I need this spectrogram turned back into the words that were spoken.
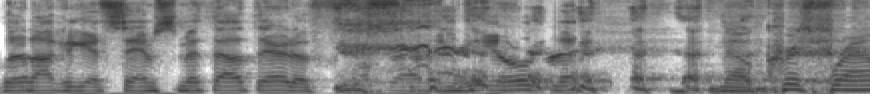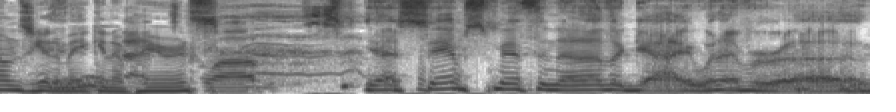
They're not going to get Sam Smith out there to no, Chris Brown's going to make an appearance. yeah, Sam Smith and that other guy, whatever, uh,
